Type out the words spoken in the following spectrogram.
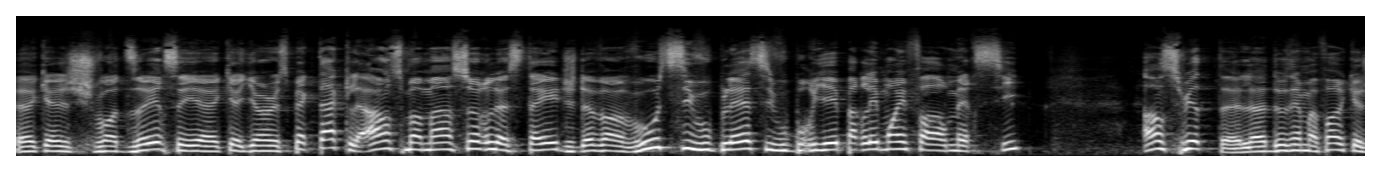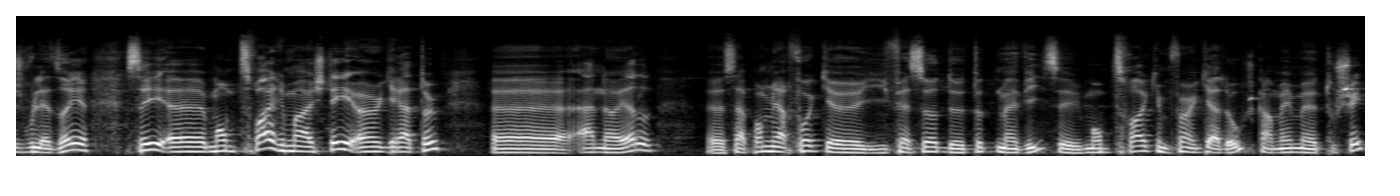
euh, que je vais dire, c'est euh, qu'il y a un spectacle en ce moment sur le stage devant vous. S'il vous plaît, si vous pourriez parler moins fort, merci. Ensuite, euh, la deuxième affaire que je voulais dire, c'est euh, mon petit frère, il m'a acheté un gratteux euh, à Noël. Euh, c'est la première fois qu'il fait ça de toute ma vie. C'est mon petit frère qui me fait un cadeau. Je suis quand même euh, touché.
